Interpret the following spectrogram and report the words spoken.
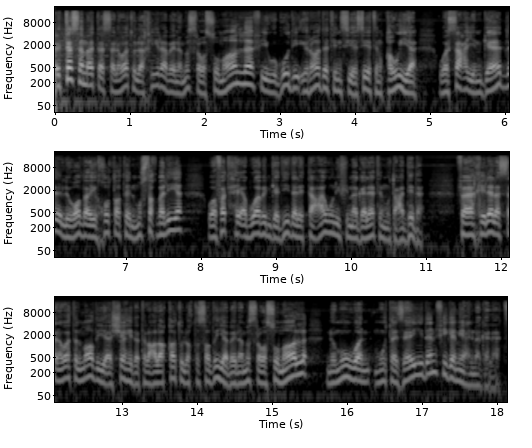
اتسمت السنوات الأخيرة بين مصر والصومال في وجود إرادة سياسية قوية وسعي جاد لوضع خطط مستقبلية وفتح أبواب جديدة للتعاون في مجالات متعددة. فخلال السنوات الماضية شهدت العلاقات الاقتصادية بين مصر والصومال نموا متزايدا في جميع المجالات.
